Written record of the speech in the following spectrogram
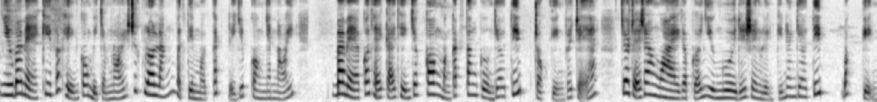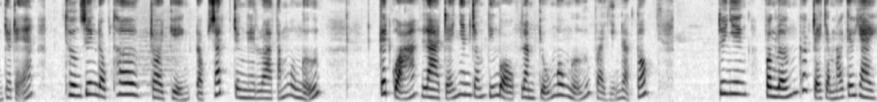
nhiều ba mẹ khi phát hiện con bị chậm nói rất lo lắng và tìm mọi cách để giúp con nhanh nói. Ba mẹ có thể cải thiện cho con bằng cách tăng cường giao tiếp, trò chuyện với trẻ, cho trẻ ra ngoài gặp gỡ nhiều người để rèn luyện kỹ năng giao tiếp, bắt chuyện cho trẻ. Thường xuyên đọc thơ, trò chuyện, đọc sách cho nghe loa tấm ngôn ngữ. Kết quả là trẻ nhanh chóng tiến bộ, làm chủ ngôn ngữ và diễn đạt tốt. Tuy nhiên, phần lớn các trẻ chậm nói kéo dài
